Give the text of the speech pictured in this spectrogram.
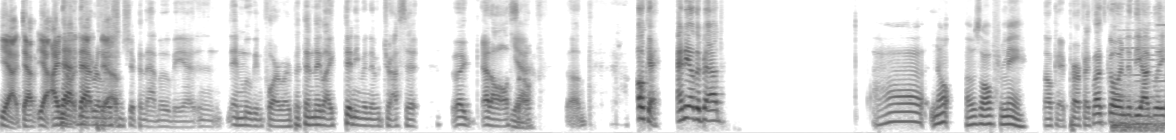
yeah def- yeah i know that that yeah, relationship in that movie and, and moving forward. But then they like didn't even address it like at all. Yeah. So, um, okay. Any other bad? Uh no, that was all for me. Okay, perfect. Let's go into the ugly.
